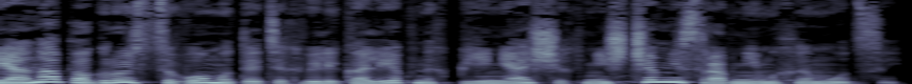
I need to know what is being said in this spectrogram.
и она погрузится в омут этих великолепных, пьянящих, ни с чем не сравнимых эмоций.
